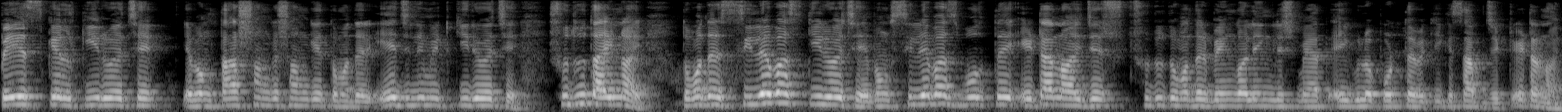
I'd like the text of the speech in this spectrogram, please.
পে স্কেল কি রয়েছে এবং তার সঙ্গে সঙ্গে তোমাদের এজ লিমিট কি রয়েছে। শুধু তাই নয়, তোমাদের সিলেবাস কি রয়েছে এবং সিলেবাস বলতে এটা নয় যে শুধু তোমাদের বেঙ্গল ইংলিশ ম্যাথ এইগুলো পড়তে হবে, কী কী সাবজেক্ট এটা নয়।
